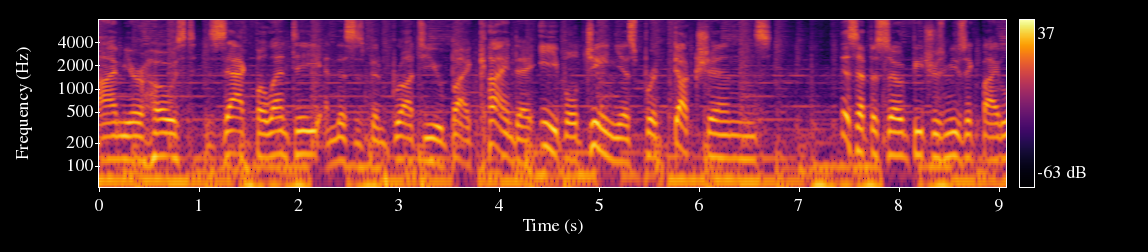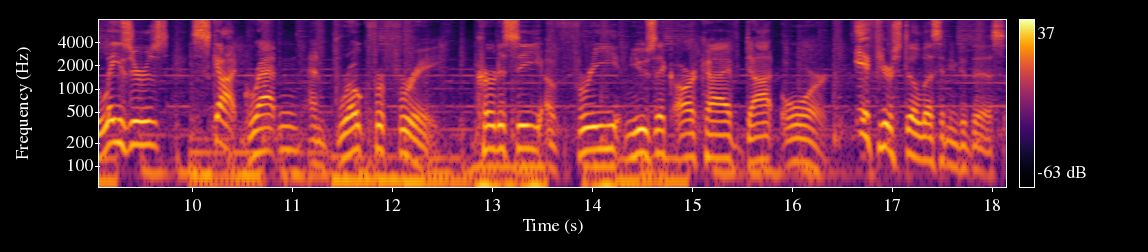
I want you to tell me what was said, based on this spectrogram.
I'm your host, Zach Valenti, and this has been brought to you by Kinda Evil Genius Productions. This episode features music by Lasers, Scott Gratton, and Broke for Free, courtesy of freemusicarchive.org. If you're still listening to this,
